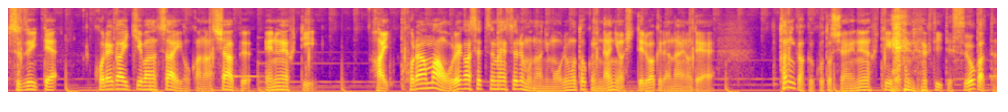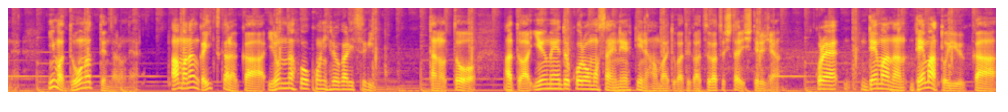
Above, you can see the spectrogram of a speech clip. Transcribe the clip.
続いてこれが一番最後かな。シャープ NFT。はい。これはまあ俺が説明するも何も俺も特に何を知ってるわけではないので、とにかく今年は NFT、NFT ってすごかったね。今どうなってんだろうね。あんまなんかいつからかいろんな方向に広がりすぎたのと、あとは有名どころもさ NFT の販売とかってガツガツしたりしてるじゃん。これデマな、デマというか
